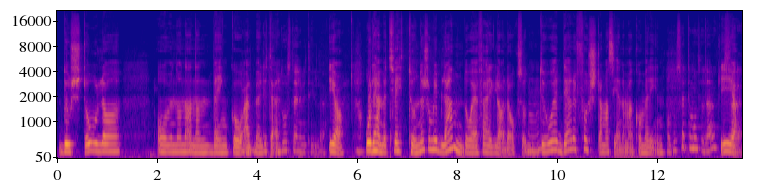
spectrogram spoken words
duschstol och, och någon annan bänk och allt möjligt där. Då ställer vi till det. Ja, och det här med tvättunnor som ibland då är färgglada också. Mm. Då är det det första man ser när man kommer in. Och då sätter man sig där och kissar.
